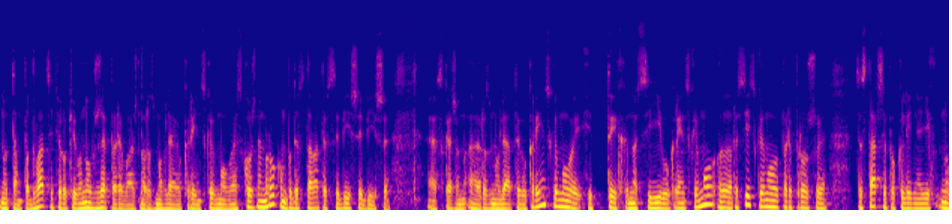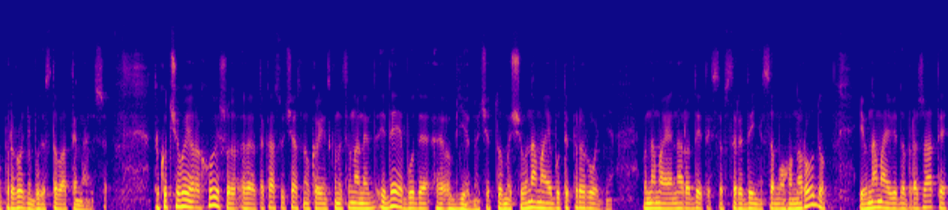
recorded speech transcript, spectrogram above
ну там по 20 років, воно вже переважно розмовляє українською мовою. А з кожним роком буде ставати все більше і більше, е, скажімо, розмовляти українською мовою, і тих носіїв української мови, російської мови, перепрошую, це старше покоління, їх ну природньо буде ставати менше. Так от чого я рахую, що така сучасна українська національна ідея буде е, об'єднуюча, тому що вона має бути природня, вона має народитися всередині самого народу, і вона має відображати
